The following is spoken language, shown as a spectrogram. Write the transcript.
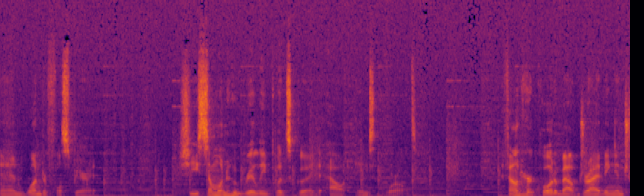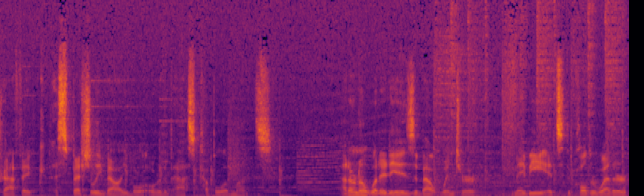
and wonderful spirit. She's someone who really puts good out into the world. I found her quote about driving in traffic especially valuable over the past couple of months. I don't know what it is about winter. Maybe it's the colder weather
